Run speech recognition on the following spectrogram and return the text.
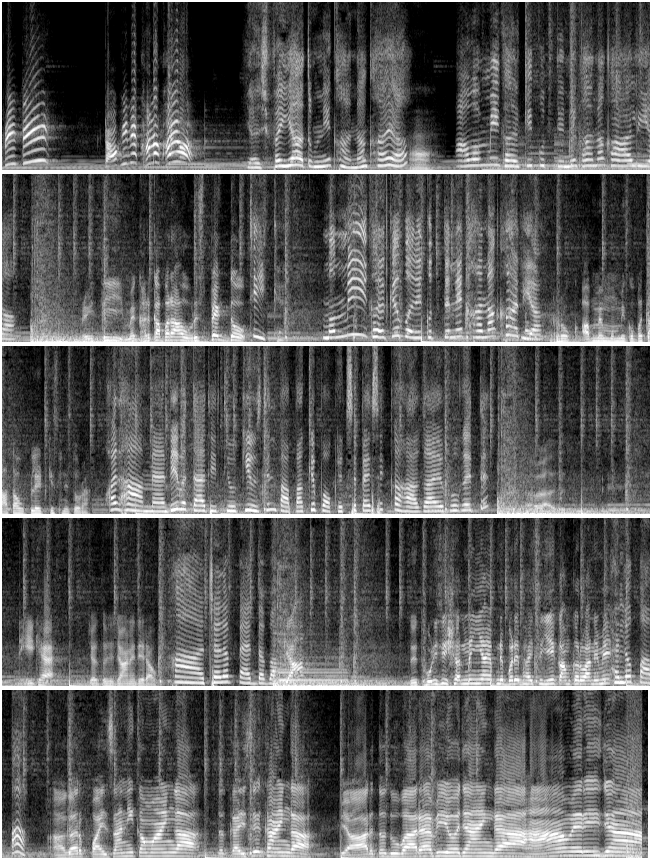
प्रीति doggy ने खाना खाया? यश भैया तुमने खाना खाया? हाँ। हाँ मम्मी घर के कुत्ते ने खाना खा लिया। प्रीति मैं घर का बड़ा हूँ रिस्पेक्ट दो। ठीक है। मम्मी घर के बड़े कुत्ते ने खाना खा लिया। रुक अब मैं मम्मी को बताता हूँ प्लेट किसने तोड़ा। और हाँ मैं भी बता देती हूँ कि उस दिन पापा के पॉकेट से पैसे कहाँ गायब हो गए थे। ठीक है चल तुझे जाने दे रहा हूँ। हाँ चलो पैर दबा। क्या? तुझे थोड़ी सी शर्म नहीं आई अपने बड़े भाई से ये काम करवाने में? हेलो पापा। अगर पैसा नहीं कमाएगा तो कैसे खाएँगा? प्यार तो दोबारा भी हो जाएगा। हाँ मेरी जान।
